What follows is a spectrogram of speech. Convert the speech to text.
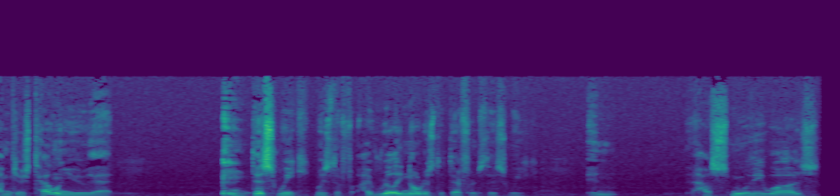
I'm just telling you that this week was the I really noticed the difference this week in how smooth he was,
